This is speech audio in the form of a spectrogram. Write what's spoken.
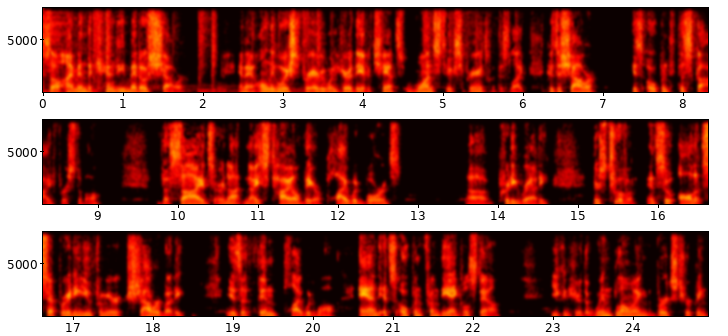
So I'm in the Kennedy Meadows shower. And I only wish for everyone here they have a chance once to experience what it's like. Because the shower is open to the sky, first of all. The sides are not nice tile, they are plywood boards, uh, pretty ratty. There's two of them. And so all that's separating you from your shower buddy is a thin plywood wall and it's open from the ankles down. You can hear the wind blowing, the birds chirping.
